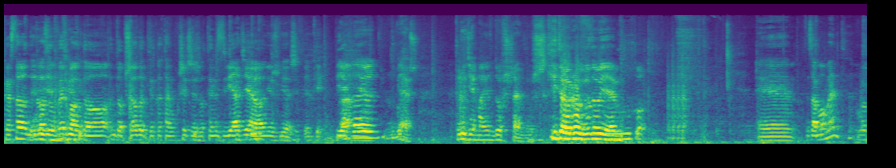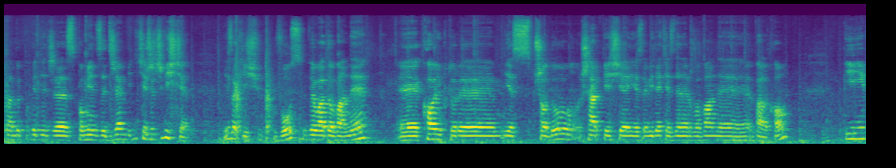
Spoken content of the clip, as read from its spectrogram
Krasnolud od razu wyrwał do, do przodu, tylko tam krzyczysz o tym zwiadzie, a on już wiesz, biegnie. No, ale wiesz, ludzie mają dłuższe nóżki, to równuje mu. E, Za moment można by powiedzieć, że z pomiędzy drzew widzicie rzeczywiście jest jakiś wóz wyładowany, e, koń, który jest z przodu, szarpie się, jest ewidentnie zdenerwowany walką i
